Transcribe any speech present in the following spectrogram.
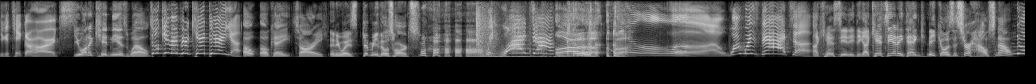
You can take our hearts. You want a kidney as well? Don't give up your kidney! Oh, okay. Sorry. Anyways, give me those hearts. Wait, what? Ugh. Ew. Uh, what was that? I can't see anything. I can't see anything. Nico, is this your house now? No,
